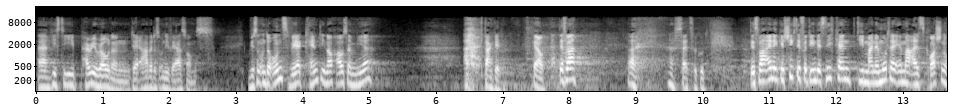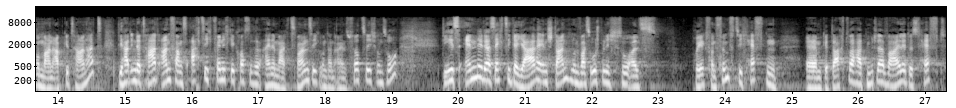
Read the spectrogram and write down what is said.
äh, hieß die Perry Roden, der Erbe des Universums. Wir sind unter uns. Wer kennt die noch außer mir? Ach, danke. Genau. Das war. Ach, seid so gut. Das war eine Geschichte, für den das nicht kennt, die meine Mutter immer als Groschenroman abgetan hat. Die hat in der Tat anfangs 80 Pfennig gekostet, eine Mark 20 und dann 1,40 und so. Die ist Ende der 60er Jahre entstanden und was ursprünglich so als Projekt von 50 Heften ähm, gedacht war, hat mittlerweile das Heft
